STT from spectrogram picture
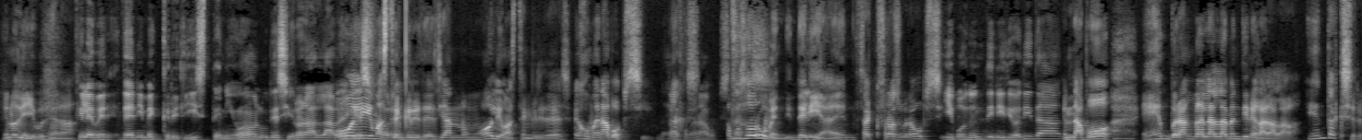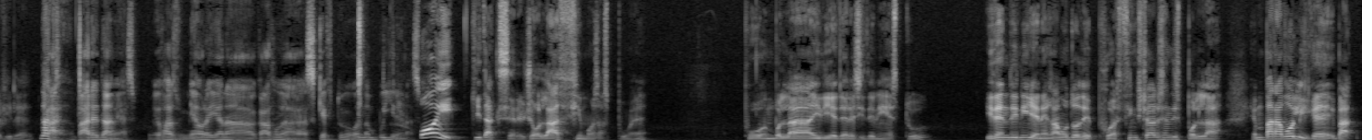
δεν οδηγεί πουθενά. Φίλε, με- δεν είμαι κριτής ταινιών ούτε σειρών, αλλά Όλοι μερικές είμαστε φορές- κριτές, Γιάννο μου, όλοι είμαστε κριτές. Έχουμε ένα άποψη. Ναι, Εντάξει. έχουμε άποψη, Αφού εντάξει. θωρούμε την ταινία, ε, θα εκφράσουμε άποψη. Υποτούν την ιδιότητα Ε, Να πω, ε, μπορεί να είναι καλά, αλλά δεν την κατάλαβα. Ε, εντάξει ρε φίλε. Εντάξει. Πα- Πάρε τα με, ας πούμε. Βάζω μια ώρα για να κάθομαι να σκέφτομαι εγώ να που γίνεται. ας πούμε. Όχι, κοίταξε ρε, και ο Λάθιμος ας πούμε, που είναι πολλά ιδιαίτερες οι ταινίες του, είδαν την η γενέκα μου το The Poor Things και άρεσαν της πολλά. Είναι παραβολικό, ε, πα-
